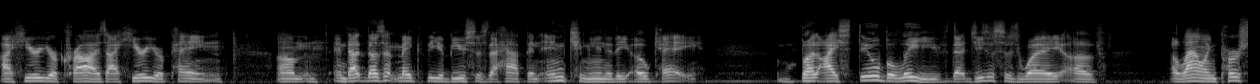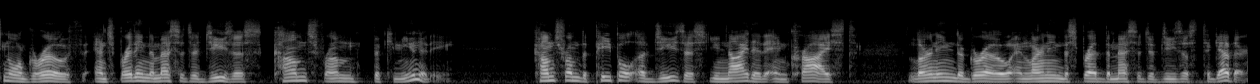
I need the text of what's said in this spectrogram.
I hear your cries. I hear your pain. Um, and that doesn't make the abuses that happen in community okay. But I still believe that Jesus' way of allowing personal growth and spreading the message of Jesus comes from the community, comes from the people of Jesus united in Christ, learning to grow and learning to spread the message of Jesus together.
